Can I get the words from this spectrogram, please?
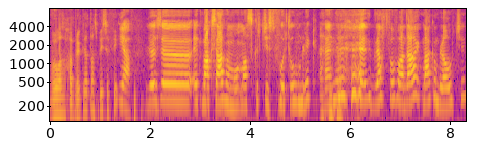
voor wat gebruik je dat dan specifiek? Ja, dus eh, ik maak zelf mijn mondmaskertjes voor het ogenblik. En eh, ik dacht voor vandaag, ik maak een blauwtje.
